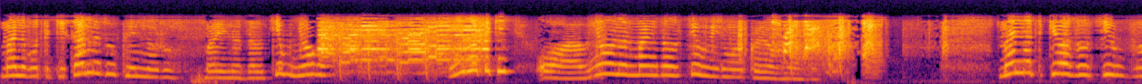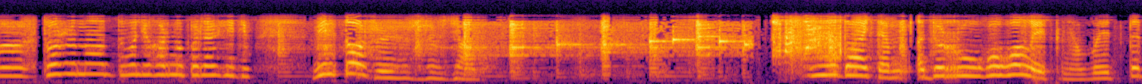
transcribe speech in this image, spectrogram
У мене був такий самий звук, він нормально залетів, в нього. У нього такий. О, в нього нормально залетів, візьму в нього. У мене такий от е, теж на доволі гарно переглядів. Він теж взяв. Ну дайте 2 липня вийде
